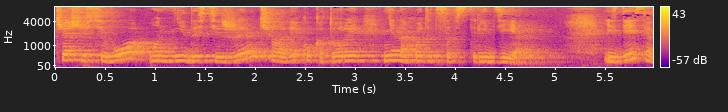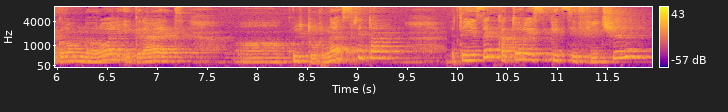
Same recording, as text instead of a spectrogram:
чаще всего он недостижим человеку, который не находится в среде. И здесь огромную роль играет э, культурная среда. Это язык, который специфичен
